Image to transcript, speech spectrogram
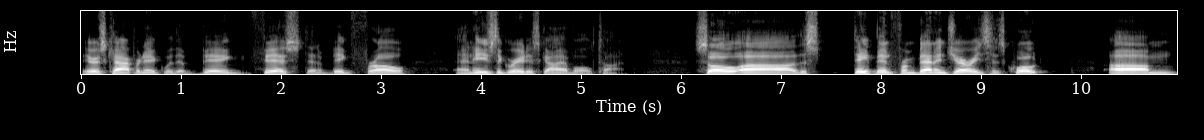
There's Kaepernick with a big fist and a big fro, and he's the greatest guy of all time. So uh, the statement from Ben and Jerry says, quote, um,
